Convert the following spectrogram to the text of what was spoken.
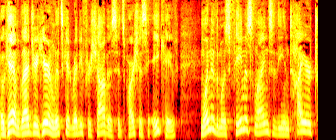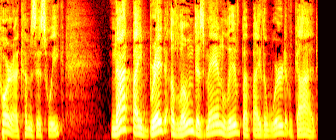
Okay, I'm glad you're here, and let's get ready for Shabbos. It's Parshas Eikev. One of the most famous lines of the entire Torah comes this week. Not by bread alone does man live, but by the word of God.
